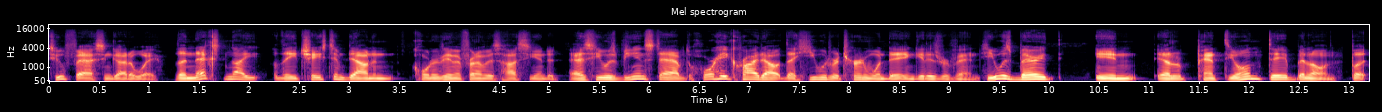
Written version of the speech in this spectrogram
too fast and got away. The next night, they chased him down and cornered him in front of his hacienda. As he was being stabbed, Jorge cried out that he would return one day and get his revenge. He was buried in El Panteón de Belén, but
